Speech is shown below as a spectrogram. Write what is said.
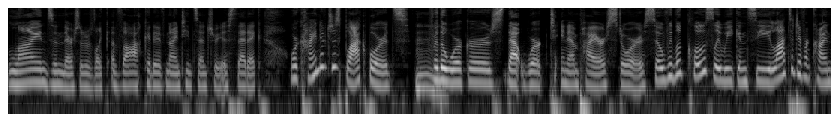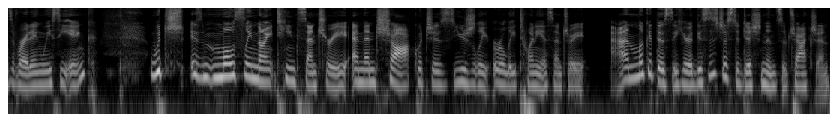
lines and their sort of like evocative 19th century aesthetic, were kind of just blackboards mm. for the workers that worked in Empire stores. So if we look closely, we can see lots of different kinds of writing. We see ink, which is mostly 19th century, and then chalk, which is usually early 20th century. And look at this here. This is just addition and subtraction.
